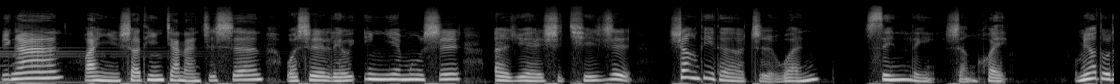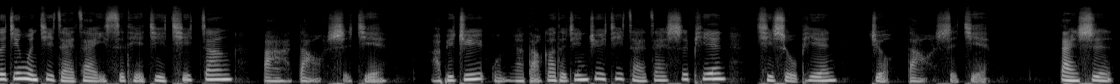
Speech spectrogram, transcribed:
平安，欢迎收听迦南之声，我是刘应业牧师。二月十七日，上帝的指纹，心领神会。我们要读的经文记载在以斯帖记七章八到十节。RPG，我们要祷告的经句记载在诗篇七十五篇九到十节。但是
